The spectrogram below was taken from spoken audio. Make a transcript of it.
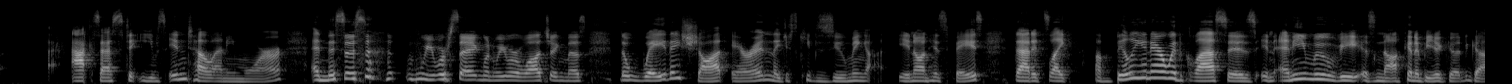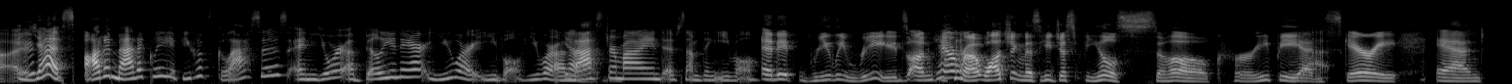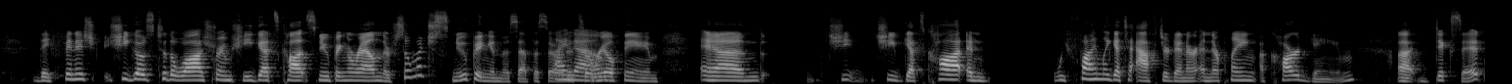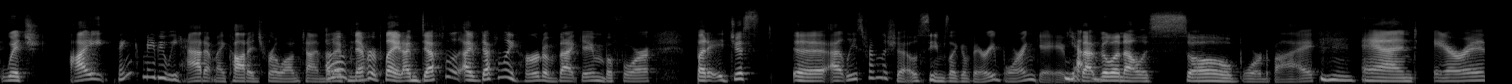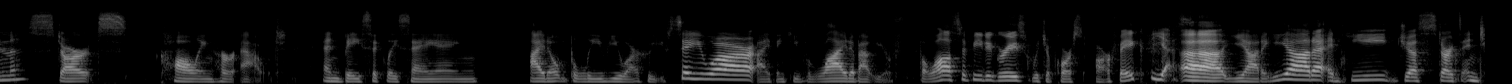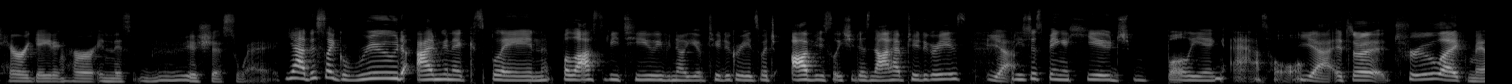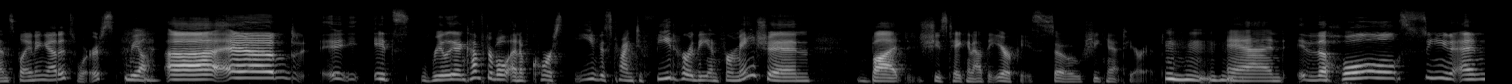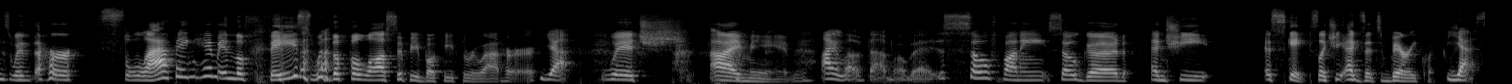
access to Eve's intel anymore. And this is we were saying when we were watching this, the way they shot Aaron, they just keep zooming in on his face that it's like a billionaire with glasses in any movie is not going to be a good guy. Yes, automatically, if you have glasses and you're a billionaire, you are evil. You are a Yeah. mastermind of something evil. And it really reads on camera watching this. He just feels so creepy Yeah. and scary. And they finish, she goes to the washroom. She gets caught snooping around. There's so much snooping in this episode. It's a real theme. And she she gets caught and we finally get to after dinner and they're playing a card game, uh, Dixit, which I think maybe we had at my cottage for a long time, but Oh, I've never played. I'm definitely I've definitely heard of that game before, but it just uh, at least from the show seems like a very boring game Yeah. that Villanelle is so bored by. Mhm. And Aaron starts calling her out and basically saying, I don't believe you are who you say you are. I think you've lied about your philosophy degrees, which of course are fake. Yes. Uh, yada yada. And he just starts interrogating her in this vicious way. yeah, this like rude, I'm going to explain philosophy to you, even though you have two degrees, which obviously she does not have two degrees, Yeah. but he's just being a huge bullying asshole. Yeah, it's a true like mansplaining at its worst. Real. Uh, and it, it's really uncomfortable. And of course, Eve is trying to feed her the information, but she's taken out the earpiece, so she can't hear it. Mm-hmm, And the whole scene ends with her slapping him in the face with the philosophy book he threw at her. Yeah. Which, I mean, I love that moment. so funny, so good. And she escapes, like, she exits very quickly. Yes.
